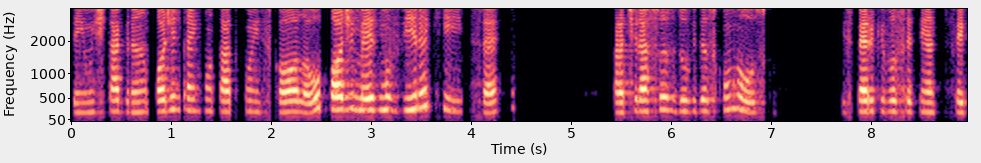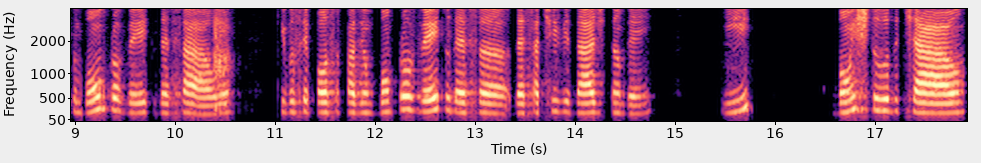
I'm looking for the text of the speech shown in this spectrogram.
tem o Instagram, pode entrar em contato com a escola ou pode mesmo vir aqui, certo? Para tirar suas dúvidas conosco. Espero que você tenha feito um bom proveito dessa aula, que você possa fazer um bom proveito dessa, dessa atividade também. E bom estudo, tchau!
